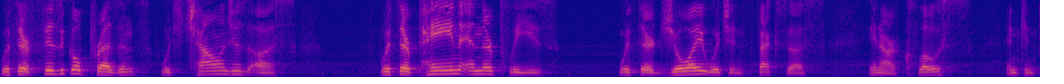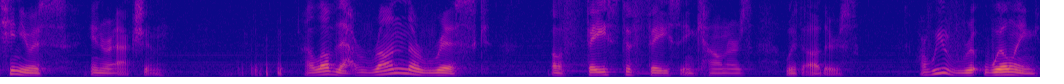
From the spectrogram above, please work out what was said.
with their physical presence, which challenges us, with their pain and their pleas, with their joy, which infects us in our close and continuous interaction. I love that. Run the risk of face to face encounters with others. Are we r- willing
